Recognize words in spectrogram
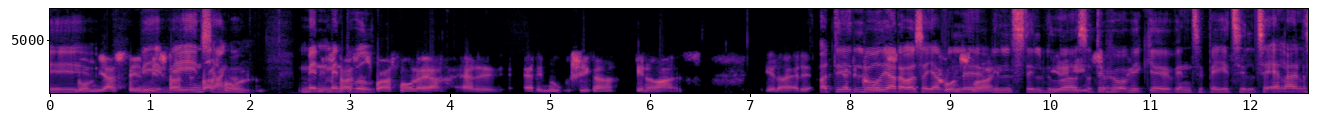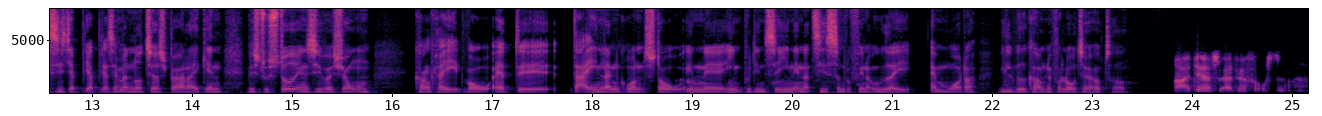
øh, Nu, men jeg stiller ved, ved en genre. Men, men du ved, spørgsmål er, er det, er det musikere generelt, eller er det og er det det lovede jeg da også, at jeg ville, øh, ville stille videre, så det behøver vi ikke øh, vende tilbage til. Til aller, aller sidst, jeg, jeg bliver simpelthen nødt til at spørge dig igen. Hvis du stod i en situation konkret, hvor at, øh, der er en eller anden grund står en, øh, en på din scene, en artist, som du finder ud af er morder, vil vedkommende få lov til at optræde? Nej, det har jeg svært ved at forestille mig.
